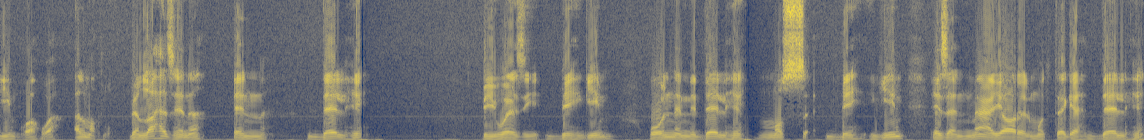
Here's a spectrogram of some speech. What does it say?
ج وهو المطلوب. بنلاحظ هنا إن د ه بيوازي ب ج وقلنا إن د ه نص ب ج إذا معيار المتجه د ه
